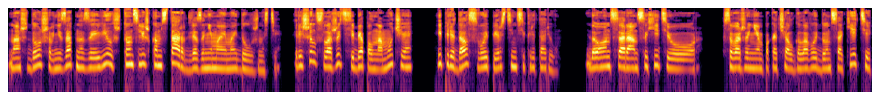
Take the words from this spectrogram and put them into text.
Наш Доша внезапно заявил, что он слишком стар для занимаемой должности, решил сложить с себя полномочия и передал свой перстень секретарю. «Дон Саранса хитер», — с уважением покачал головой Дон Сакетти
